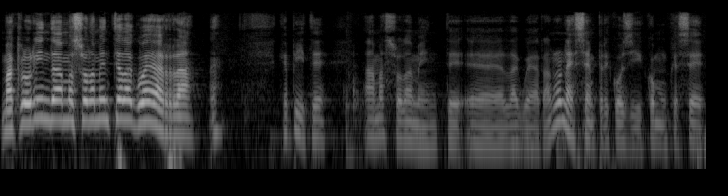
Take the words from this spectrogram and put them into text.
ma Clorinda ama solamente la guerra. Eh? Capite? ama solamente eh, la guerra. Non è sempre così, comunque se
